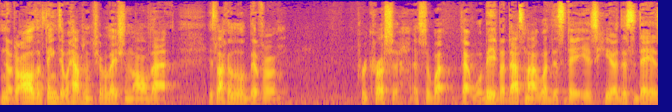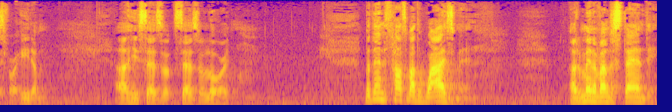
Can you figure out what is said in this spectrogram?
you know, all the things that will happen in tribulation and all that. It's like a little bit of a precursor as to what that will be, but that's not what this day is here. This day is for Edom. Uh, he says, says the Lord. But then it talks about the wise men, uh, the men of understanding.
